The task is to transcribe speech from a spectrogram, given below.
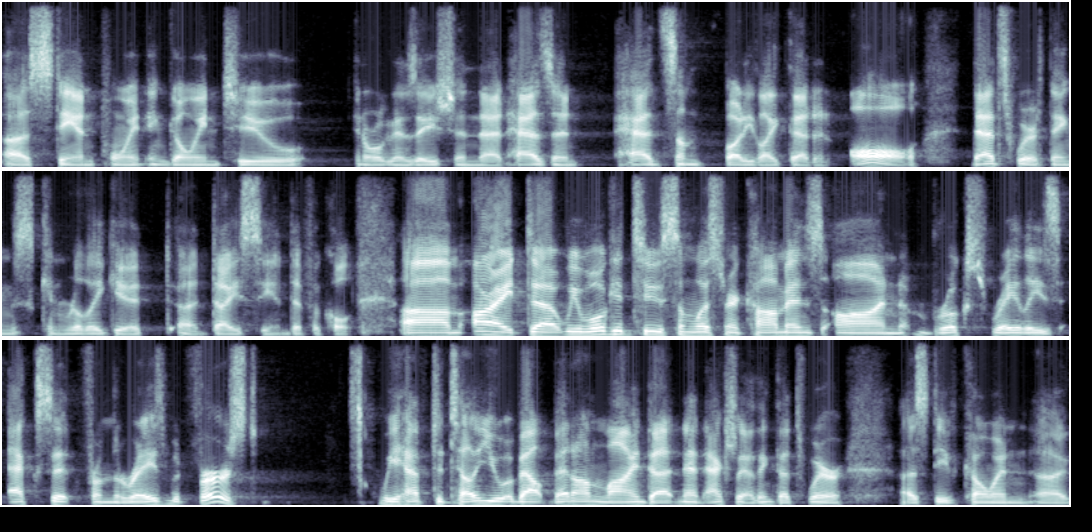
uh, standpoint and going to an organization that hasn't had somebody like that at all, that's where things can really get uh, dicey and difficult. Um, all right, uh, we will get to some listener comments on Brooks Raley's exit from the Rays, but first, we have to tell you about betonline.net. Actually, I think that's where uh, Steve Cohen uh,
